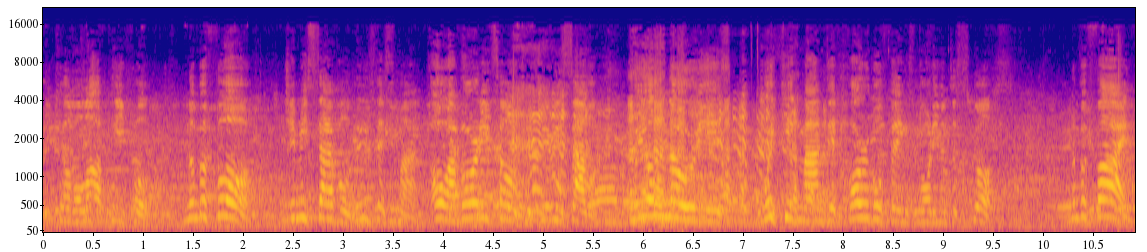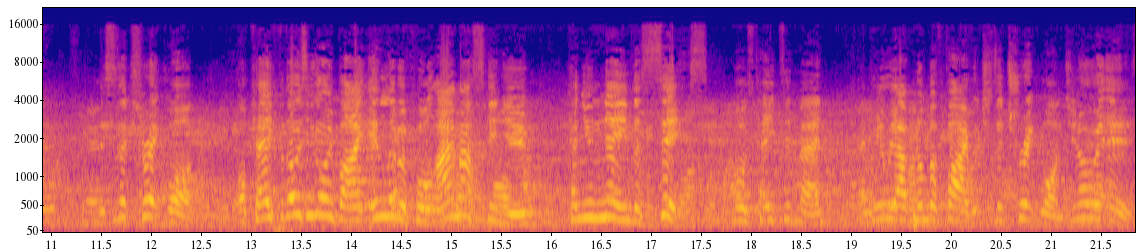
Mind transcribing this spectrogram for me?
He killed a lot of people. Number four, Jimmy Savile. Who's this man? Oh, I've already told you, Jimmy Savile. We all know who he is. Wicked man, did horrible things we won't even discuss. Number five, this is a trick one. Okay, for those of you going by in Liverpool, I'm asking you, can you name the six most hated men? And here we have number five, which is a trick one. Do you know who it is?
